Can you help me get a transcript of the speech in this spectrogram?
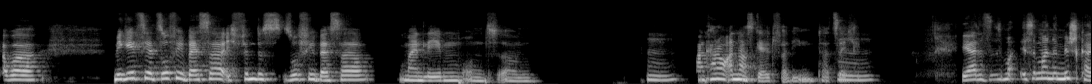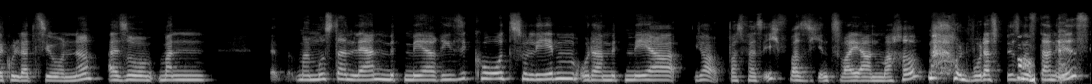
aber mir geht es jetzt so viel besser. Ich finde es so viel besser, mein Leben. Und ähm, mhm. man kann auch anders Geld verdienen, tatsächlich. Mhm. Ja, das ist immer, ist immer eine Mischkalkulation. Ne? Also man, man muss dann lernen, mit mehr Risiko zu leben oder mit mehr, ja, was weiß ich, was ich in zwei Jahren mache und wo das Business oh. dann ist.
